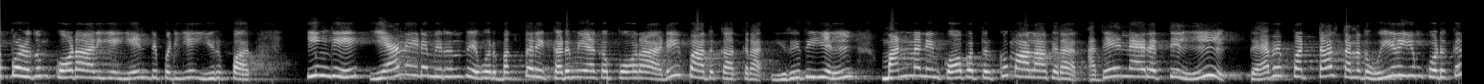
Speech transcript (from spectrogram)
எப்பொழுதும் கோடாரியை ஏந்திபடியே இருப்பார். இங்கே யானையிடமிருந்து ஒரு பக்தரை கடுமையாக போராடி பாதுகாக்கிறார். இறுதியில் மன்னனின் கோபத்திற்கும் ஆளாகிறார். அதே நேரத்தில் தேவைப்பட்டால் தனது உயிரையும் கொடுக்க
